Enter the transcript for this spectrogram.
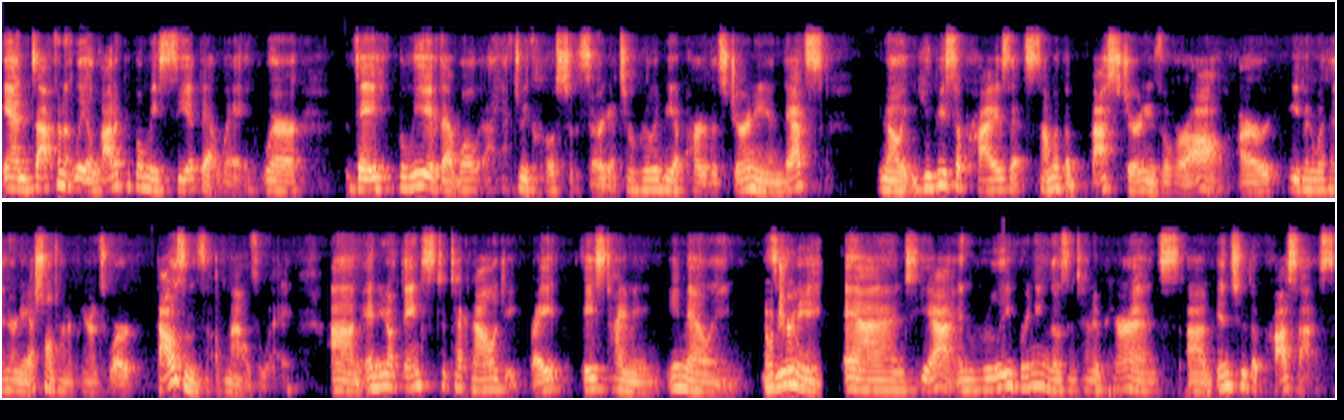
and definitely a lot of people may see it that way, where they believe that, well, I have to be close to the surrogate to really be a part of this journey. And that's, you know, you'd be surprised that some of the best journeys overall are even with international intended parents who are thousands of miles away. Um, and, you know, thanks to technology, right? FaceTiming, emailing, oh, Zooming. True. And yeah, and really bringing those intended parents um, into the process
